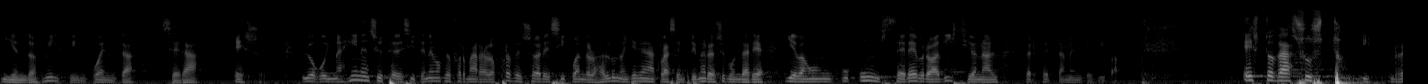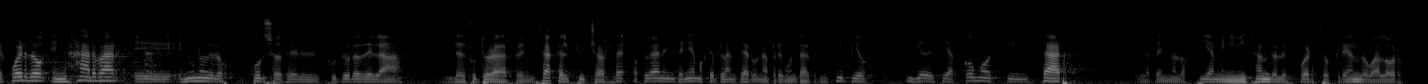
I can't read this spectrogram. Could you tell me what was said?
y en 2050 será eso. Luego, imagínense ustedes si tenemos que formar a los profesores y cuando los alumnos lleguen a clase en primero de secundaria llevan un, cerebro adicional perfectamente equipado. Esto da susto. Y recuerdo en Harvard, eh, en uno de los cursos del futuro de la, del futuro del aprendizaje, el Future of Learning, teníamos que plantear una pregunta al principio y yo decía, ¿cómo optimizar la tecnología, minimizando el esfuerzo, creando valor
